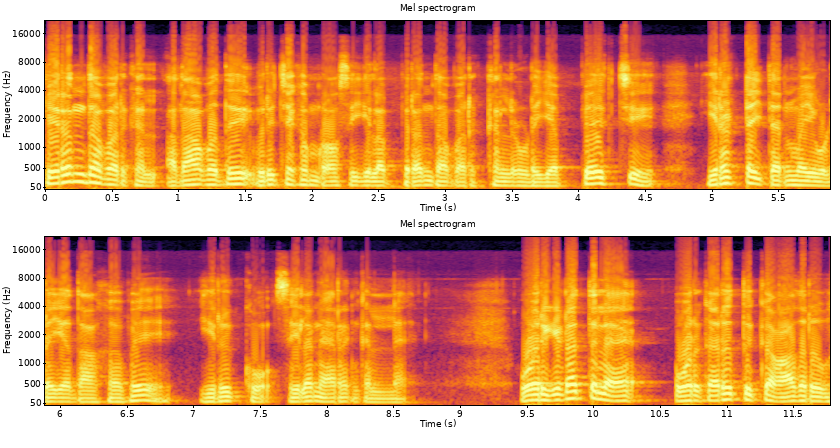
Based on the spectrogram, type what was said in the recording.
பிறந்தவர்கள் அதாவது விருச்சகம் ராசியில் பிறந்தவர்களுடைய பேச்சு இரட்டை தன்மையுடையதாகவே இருக்கும் சில நேரங்களில். ஒரு இடத்துல ஒரு கருத்துக்கு ஆதரவு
